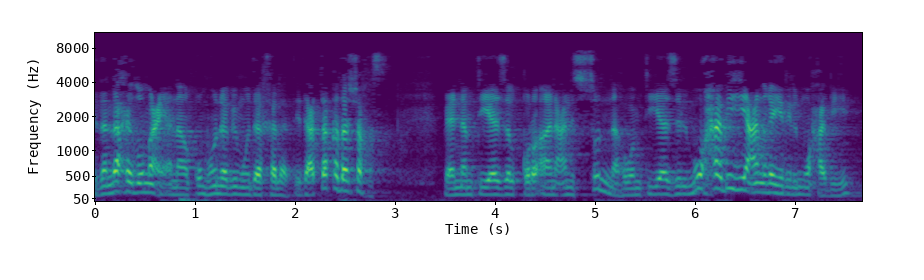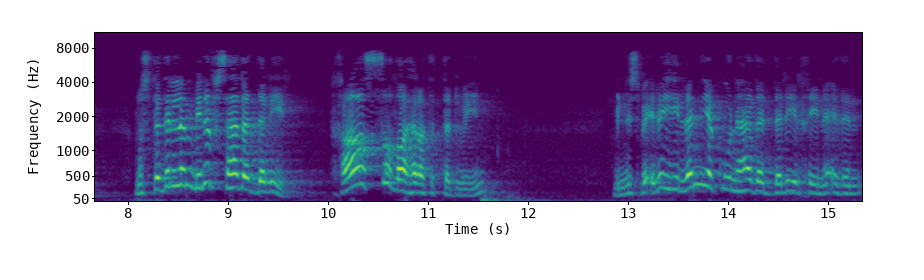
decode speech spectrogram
إذا لاحظوا معي أنا أقوم هنا بمداخلات. إذا اعتقد شخص بأن امتياز القرآن عن السنة هو امتياز الموحى به عن غير الموحى به مستدلا بنفس هذا الدليل خاصة ظاهرة التدوين. بالنسبة إليه لن يكون هذا الدليل حينئذ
